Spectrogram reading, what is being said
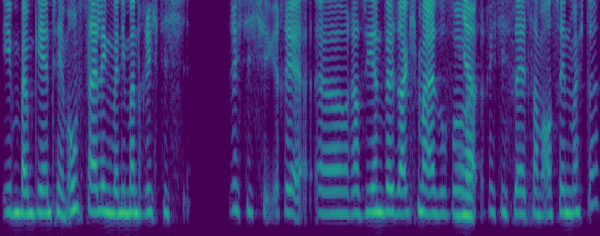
eben beim GNTM-Umstyling, wenn jemand richtig, richtig äh, rasieren will, sag ich mal, also so Ja. richtig seltsam aussehen möchte.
